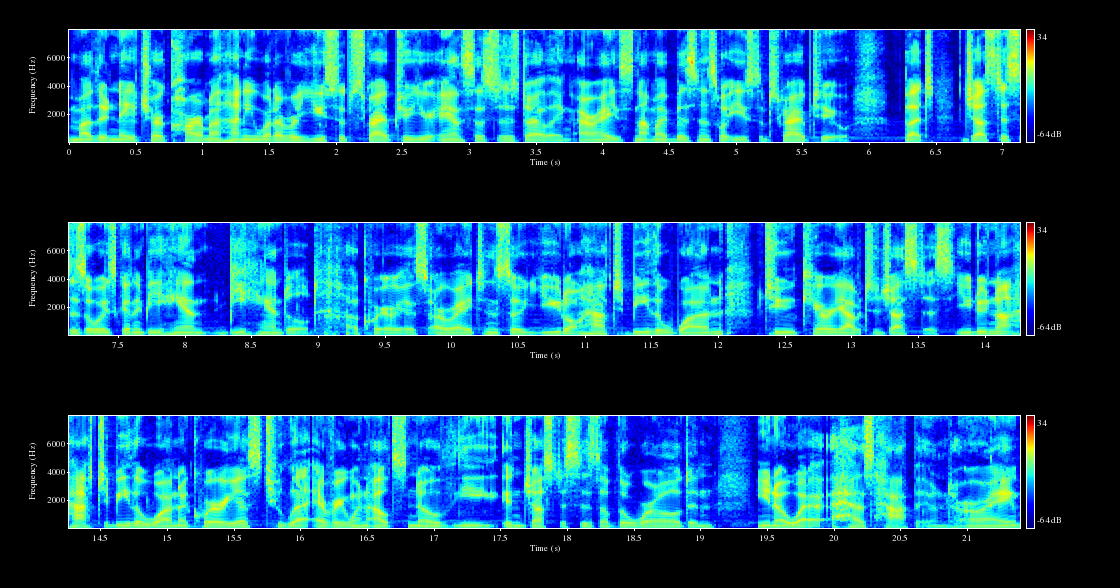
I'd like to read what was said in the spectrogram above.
Mother Nature, Karma, honey, whatever you subscribe to, your ancestors, darling. All right, it's not my business what you subscribe to, but justice is always going to be hand be handled aquarius all right? And so you don't have to be the one to carry out to justice. You do not have to be the one aquarius to let everyone else know the injustices of the world and you know what has happened all right?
